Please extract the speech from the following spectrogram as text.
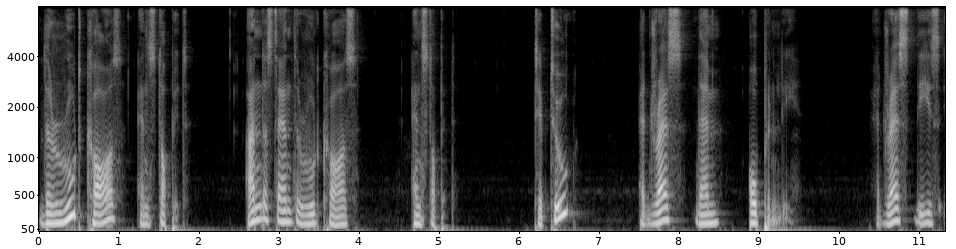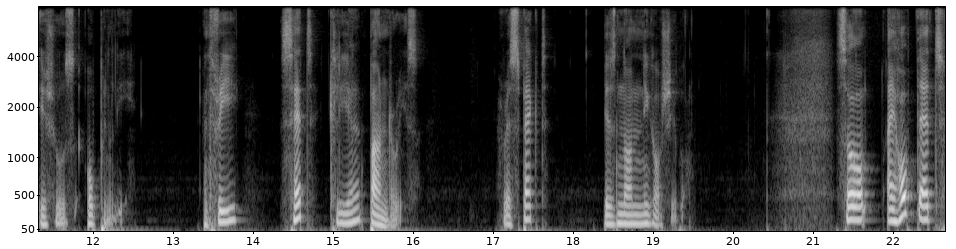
the root cause and stop it. Understand the root cause and stop it. Tip 2 Address them openly. Address these issues openly. And 3 Set clear boundaries. Respect is non negotiable. So, I hope that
